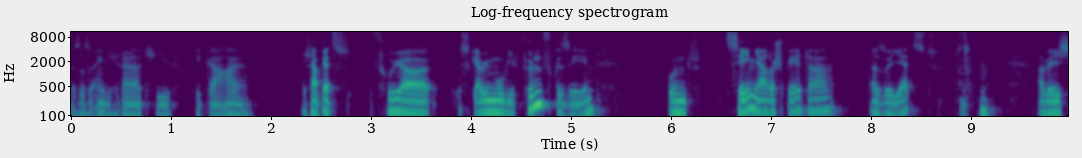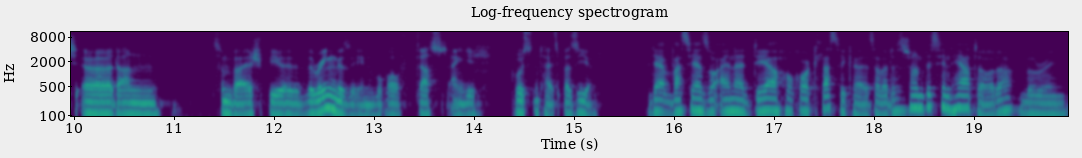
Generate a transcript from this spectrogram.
ist es eigentlich relativ egal. Ich habe jetzt früher Scary Movie 5 gesehen und zehn Jahre später, also jetzt, habe ich äh, dann zum Beispiel The Ring gesehen, worauf das eigentlich größtenteils basiert. Ja, was ja so einer der Horrorklassiker ist, aber das ist schon ein bisschen härter, oder? The Ring.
